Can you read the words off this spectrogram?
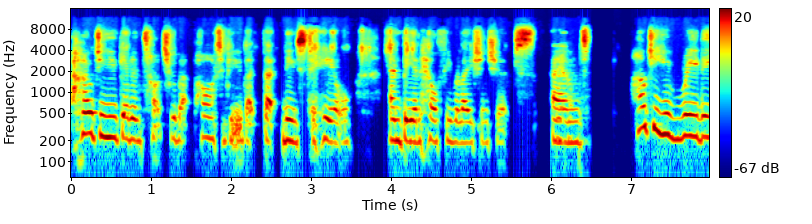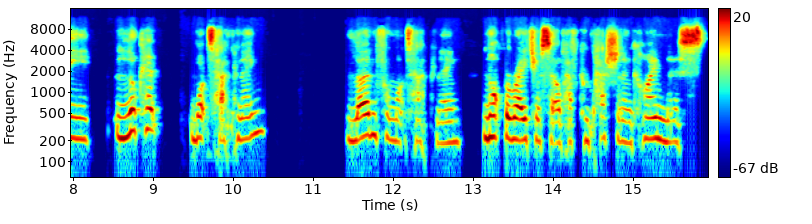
how do you get in touch with that part of you that that needs to heal and be in healthy relationships and yeah. how do you really look at what's happening, learn from what's happening, not berate yourself, have compassion and kindness,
